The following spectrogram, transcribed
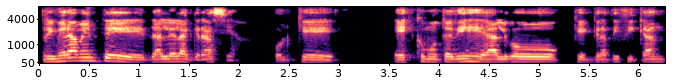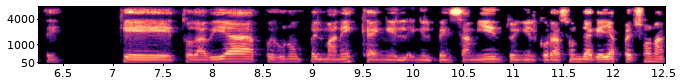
Primeramente, darle las gracias, porque es como te dije, algo que es gratificante, que todavía pues uno permanezca en el, en el pensamiento, en el corazón de aquellas personas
